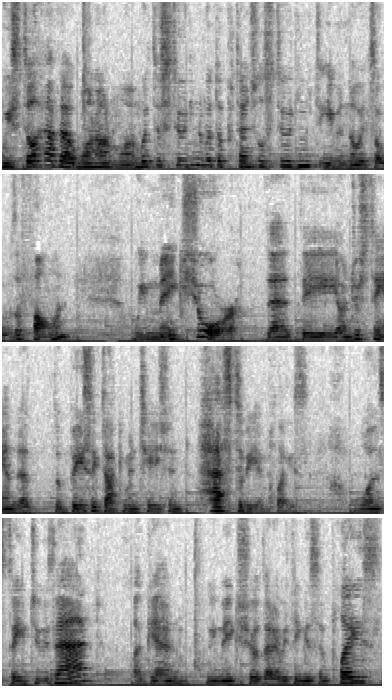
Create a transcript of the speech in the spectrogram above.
we still have that one-on-one with the student, with the potential student, even though it's over the phone. We make sure that they understand that the basic documentation has to be in place. Once they do that, again, we make sure that everything is in place,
